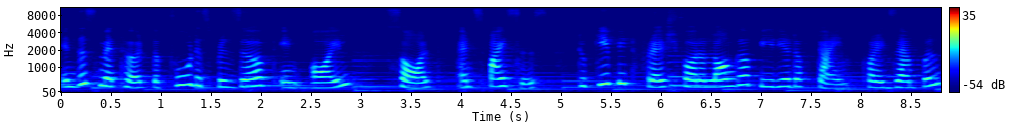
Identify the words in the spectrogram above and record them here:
In this method, the food is preserved in oil, salt, and spices to keep it fresh for a longer period of time. For example,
